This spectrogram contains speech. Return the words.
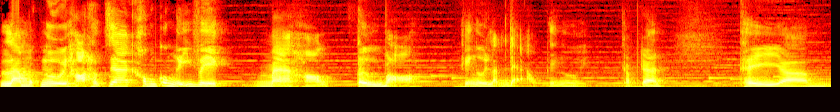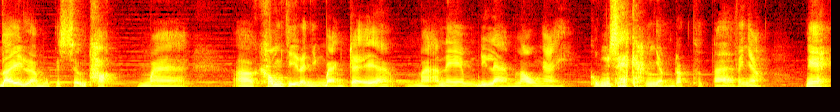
Là một người họ thực ra không có nghỉ việc mà họ từ bỏ cái người lãnh đạo cái người cấp trên. Thì uh, đây là một cái sự thật mà à, không chỉ là những bạn trẻ mà anh em đi làm lâu ngày cũng sẽ cảm nhận rất thực tế với nhau. Nghe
